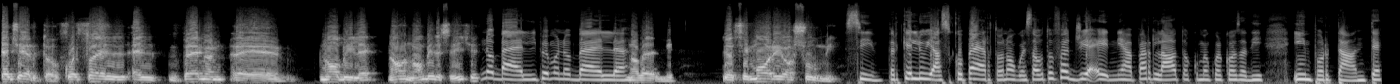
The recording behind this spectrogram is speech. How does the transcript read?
Eh certo, questo è il, è il premio eh, nobile, no? Nobile si dice? Nobel, il premio Nobel. Nobel Yoshimori Osumi. Sì, perché lui ha scoperto no, questa autofagia e ne ha parlato come qualcosa di importante.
